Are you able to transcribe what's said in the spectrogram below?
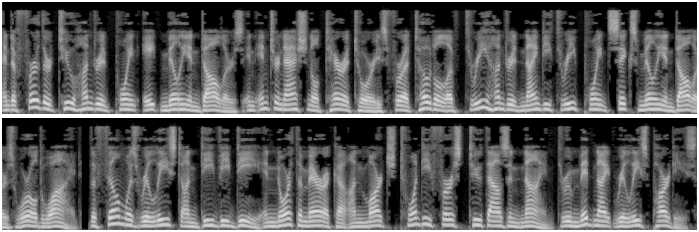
and a further $200.8 million in international territories for a total of $393.6 million worldwide. The film was released on DVD in North America on March 21, 2009 through midnight release parties,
